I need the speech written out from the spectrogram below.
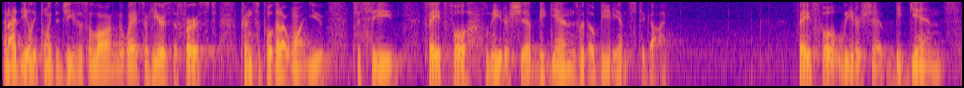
and ideally point to Jesus along the way. So here's the first principle that I want you to see Faithful leadership begins with obedience to God. Faithful leadership begins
